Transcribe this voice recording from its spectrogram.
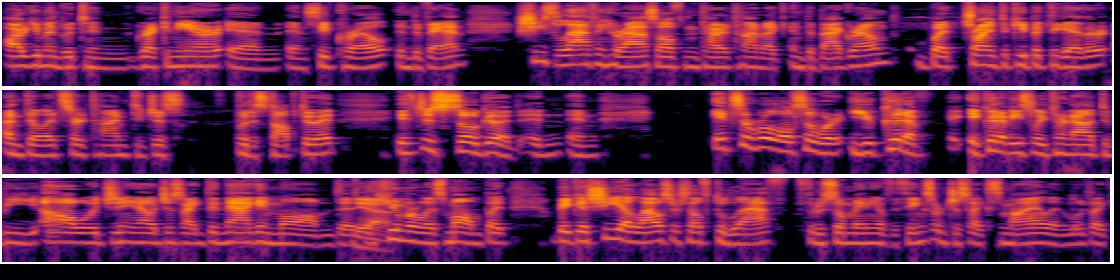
argument between Greg Kinnear and and Steve Carell in the van she's laughing her ass off the entire time like in the background but trying to keep it together until it's her time to just put a stop to it. It's just so good and and it's a role also where you could have it could have easily turned out to be oh which, you know just like the nagging mom the, the humorless mom but because she allows herself to laugh through so many of the things or just like smile and look like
